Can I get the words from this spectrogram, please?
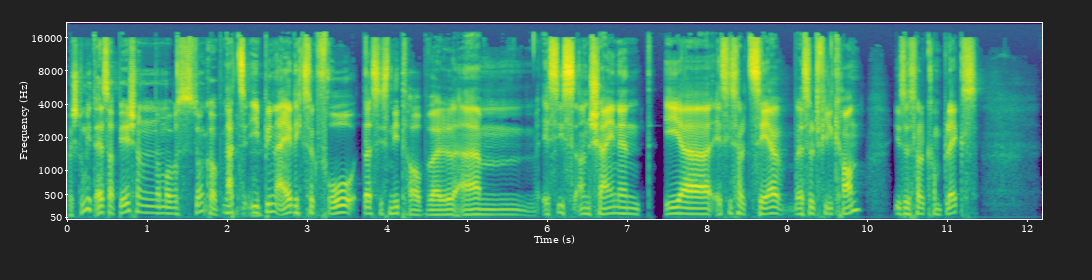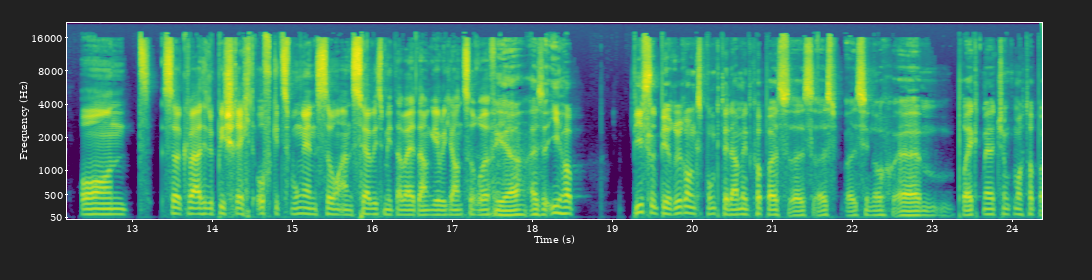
hast du mit SAP schon nochmal was zu tun gehabt? Ich bin eigentlich gesagt froh, dass ich es nicht habe, weil ähm, es ist anscheinend eher, es ist halt sehr, weil es halt viel kann, ist es halt komplex und so quasi, du bist recht oft gezwungen, so einen Service-Mitarbeiter angeblich anzurufen. Ja, also ich habe bisschen Berührungspunkte damit gehabt, als, als, als, als ich noch ähm, Projektmanagement gemacht habe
